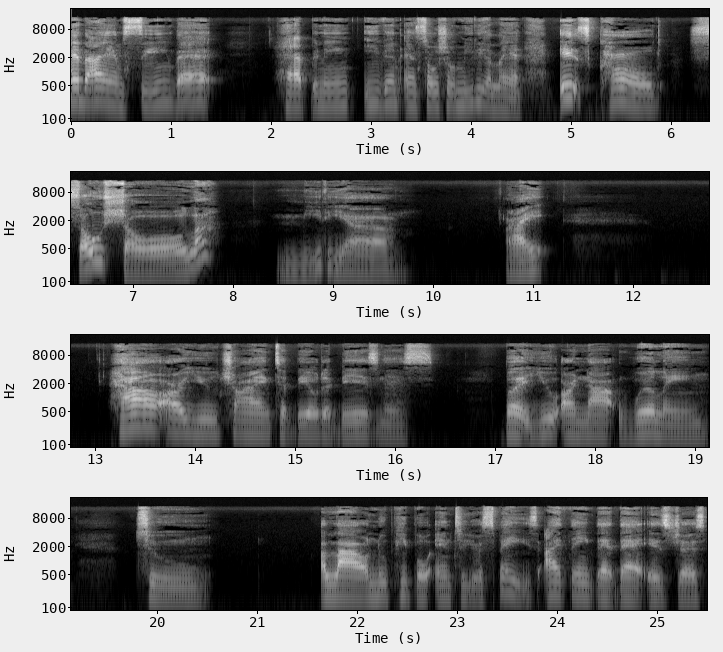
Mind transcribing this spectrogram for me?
and I am seeing that happening even in social media land. It's called social media, right? How are you trying to build a business, but you are not willing to allow new people into your space. I think that that is just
